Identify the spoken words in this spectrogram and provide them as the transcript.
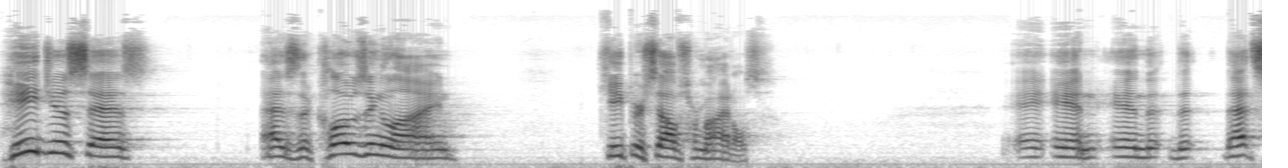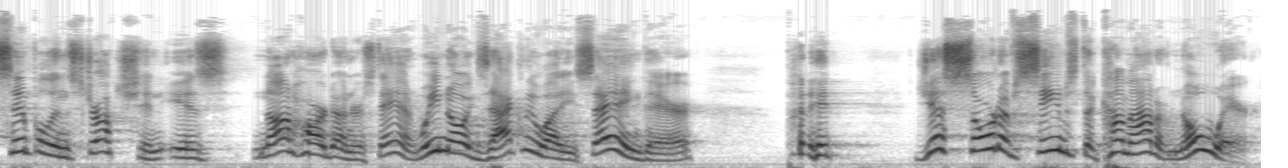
He just says, as the closing line, keep yourselves from idols. And, and the, that simple instruction is not hard to understand. We know exactly what he's saying there, but it, just sort of seems to come out of nowhere.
